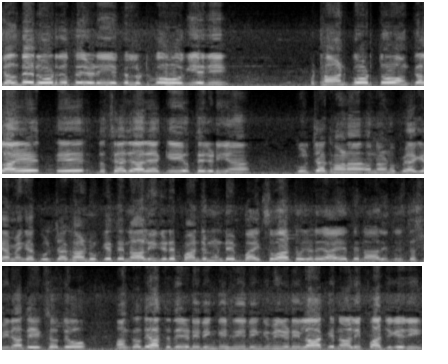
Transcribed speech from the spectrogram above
ਚਲਦੇ ਰੋਡ ਦੇ ਉੱਤੇ ਜਿਹੜੀ ਇੱਕ ਲੁੱਟਕੋ ਹੋ ਗਈ ਹੈ ਜੀ। ਪਠਾਨਕੋਟ ਤੋਂ ਅੰਕਲ ਆਏ ਤੇ ਦੱਸਿਆ ਜਾ ਰਿਹਾ ਕਿ ਉੱਥੇ ਜਿਹੜੀਆਂ ਕੁਲਚਾ ਖਾਣਾ ਉਹਨਾਂ ਨੂੰ ਪੈ ਗਿਆ, ਮਹਿੰਗਾ ਕੁਲਚਾ ਖਾਣ ਰੁਕੇ ਤੇ ਨਾਲ ਹੀ ਜਿਹੜੇ ਪੰਜ ਮੁੰਡੇ ਬਾਈਕ ਸਵਾਰ ਤੋਂ ਜਿਹੜੇ ਆਏ ਤੇ ਨਾਲ ਹੀ ਤੁਸੀਂ ਤਸਵੀਰਾਂ ਦੇਖ ਸਕਦੇ ਹੋ। ਅੰਕਲ ਦੇ ਹੱਥ ਤੇ ਜਿਹੜੀ ਰਿੰਗ ਸੀ, ਰਿੰਗ ਵੀ ਜਿਹੜੀ ਲਾ ਕੇ ਨਾਲ ਹੀ ਭੱਜ ਗਏ ਜੀ।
